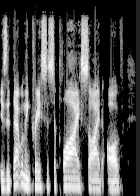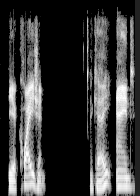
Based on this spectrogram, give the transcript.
is that that will increase the supply side of the equation. Okay. And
